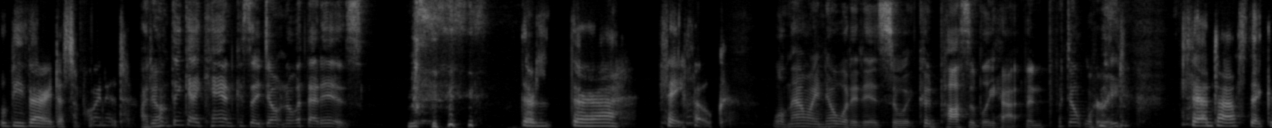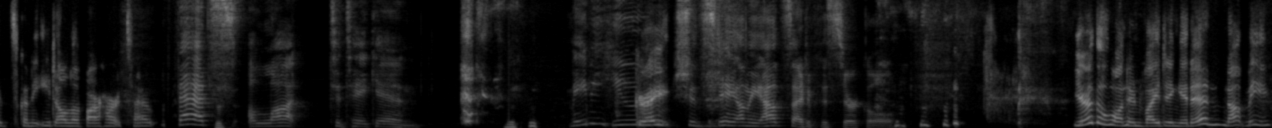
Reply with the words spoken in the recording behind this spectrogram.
will be very disappointed. I don't think I can because I don't know what that is. They're they're uh, fey folk. Well, now I know what it is, so it could possibly happen, but don't worry. Fantastic. It's gonna eat all of our hearts out. That's a lot to take in. Maybe you Great. should stay on the outside of this circle. You're the one inviting it in, not me.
